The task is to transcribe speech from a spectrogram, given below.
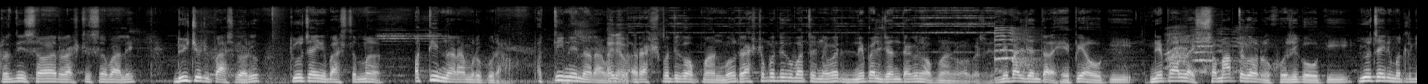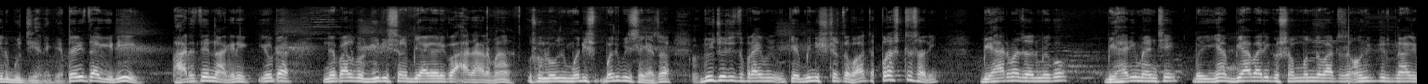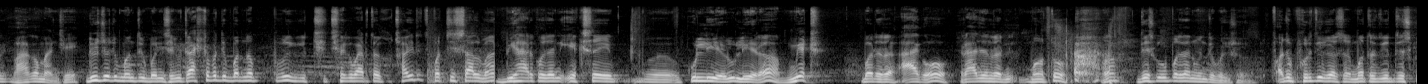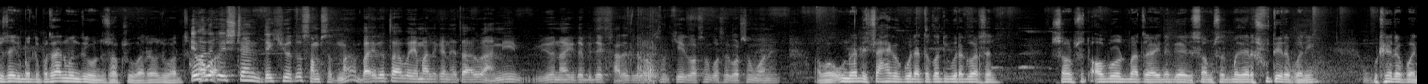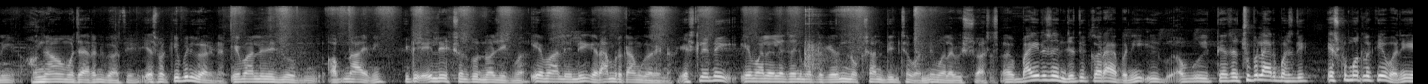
प्रतिनिधि सभा र राष्ट्रिय सभाले दुईचोटि पास गर्यो। त्यो चाहिँ वास्तवमा अति नराम्रो कुरा हो। अति नै नराम्रो राष्ट्रपतिको अपमान भयो। राष्ट्रपतिको मात्रै नभएर नेपाली जनताको पनि अपमान भएको छ। नेपाली जनतालाई हेप्या हो कि? नेपाललाई समाप्त गर्नु खोजेको हो कि? यो चाहिँ मतलब किन बुझिएन के? चरितागिरी भारतीय नागरिक एउटा नेपालको गिरीसँग बिहा गरेको आधारमा उसको लोग्ने मरि मरिपिसकेको छ। दुईचोटि त प्राइम के मिनिस्टर त भयो। त प्रश्न छ नि बिहारमा जन्मेको बिहारी मान्छे यहाँ बिहाबारीको सम्बन्धबाट चाहिँ अङ्गीकृत नागरिक भएको मान्छे दुईचोटि मन्त्री बनिसक्यो राष्ट्रपति बन्न पुगेको बार त छैन पच्चिस सालमा बिहारको झन् एक सय कुल्लीहरू लिएर मेठ बनेर आएको हो राजेन्द्र महतो देशको उप प्रधानमन्त्री भइसक्यो। अझ फुर्ती गर्छ म त यो देशको चाहिँ मतलब प्रधानमन्त्री हुन सक्छु भनेर अझ भन्छ। एमालेको स्ट्यान्ड देखियो त संसदमा बाहिर त अब एमालेका नेताहरू हामी यो नागरिकता विधेयक खारेज गराउँछौँ के गर्छौँ कसो गर्छौँ भने। अब उनीहरूले चाहेको कुरा त कति कुरा गर्छन्। संसद अवरोध मात्र होइन गएर संसदमा गएर सुतेर पनि उठेर पनि हङ्गामा मचाएर नि गर्थे। यसमा केही पनि गरेन। एमाले जो अप्नायो नि इलेक्सनको नजिकमा एमाले राम्रो काम गरेन। यसले नै एमालेलाई चाहिँ मतलब के नोक्सान दिन्छ भन्ने मलाई विश्वास छ। बाहिर चाहिँ जति कराए पनि अब त्यहाँ चाहिँ चुप लाएर बस्दै। यसको मतलब के भने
